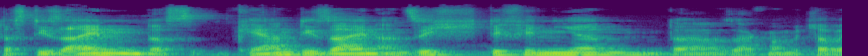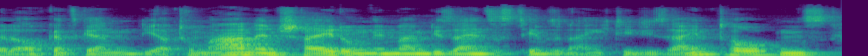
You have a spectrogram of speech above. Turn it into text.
das Design, das Kerndesign an sich definieren. Da sagt man mittlerweile auch ganz gern, die atomaren Entscheidungen in meinem Designsystem sind eigentlich die Design-Tokens.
